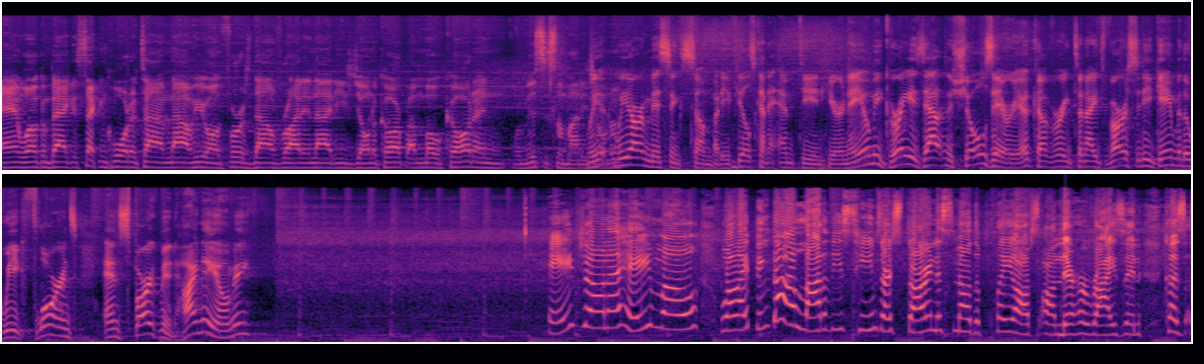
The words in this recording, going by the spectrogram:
And welcome back. It's second quarter time now here on First Down Friday night. He's Jonah Carp. I'm Mo Carter, and we're missing somebody. We, we are missing somebody. It feels kind of empty in here. Naomi Gray is out in the Shoals area covering tonight's varsity game of the week, Florence and Sparkman. Hi, Naomi. Hey, Jonah. Hey, Mo. Well, I think that a lot of these teams are starting to smell the playoffs on their horizon because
